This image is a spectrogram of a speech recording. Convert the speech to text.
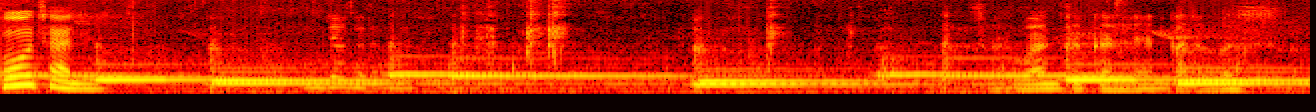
हो चालेल पूजा करा सर्वांचं कल्याण करा बस.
